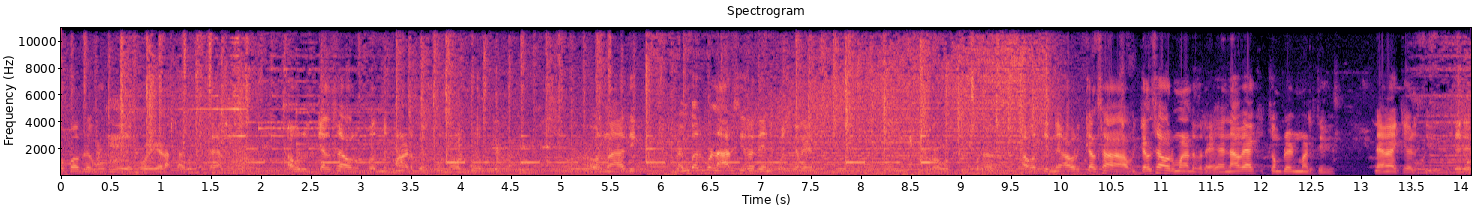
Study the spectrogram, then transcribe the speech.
ಒಬ್ಬೊಬ್ಬರಿಗೆ ಹೋಗಿ ಹೇಳೋಕ್ಕಾಗುತ್ತೆ ಅವ್ರ ಕೆಲಸ ಅವ್ರು ಬಂದು ಮಾಡಬೇಕು ನೋಡಬೇಕು. ಅವ್ರನ್ನ ಅದಕ್ಕೆ ಮೆಂಬರ್ಗಳನ್ನ ಆರಿಸಿರೋದೇನಕ್ಕೋಸ್ಕರ ಹೇಳಿ. ಅವತ್ತಿನ ಅವ್ರ ಕೆಲಸ ಅವ್ರ ಕೆಲಸ ಅವ್ರು ಮಾಡಿದ್ರೆ ನಾವು ಯಾಕೆ ಕಂಪ್ಲೇಂಟ್ ಮಾಡ್ತೀವಿ? ನಾವು ಯಾಕೆ ಹೇಳ್ತೀವಿ? ಬೇರೆ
